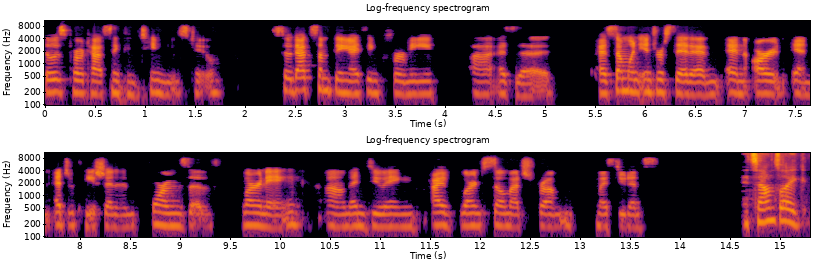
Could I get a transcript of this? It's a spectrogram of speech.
those protests and continues to. So that's something i think for me uh, as a as someone interested in, in art and education and forms of learning um, and doing i've learned so much from my students. It sounds like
